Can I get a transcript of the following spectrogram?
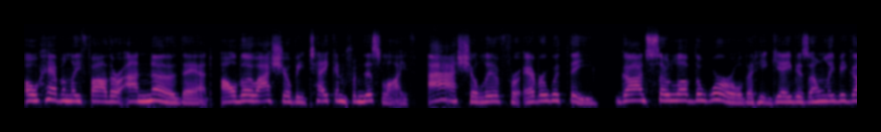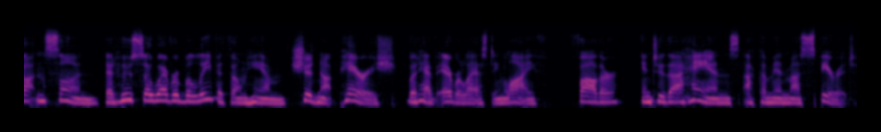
O Heavenly Father, I know that, although I shall be taken from this life, I shall live forever with thee. God so loved the world that he gave his only begotten Son, that whosoever believeth on him should not perish, but have everlasting life. Father, into thy hands I commend my spirit.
